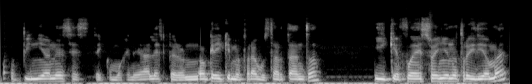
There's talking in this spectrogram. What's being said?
opiniones este, como generales, pero no creí que me fuera a gustar tanto. Y que fue Sueño en otro idioma.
